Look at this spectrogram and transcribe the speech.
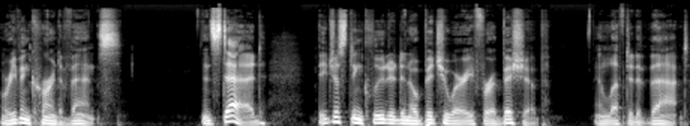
or even current events. Instead, they just included an obituary for a bishop and left it at that.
